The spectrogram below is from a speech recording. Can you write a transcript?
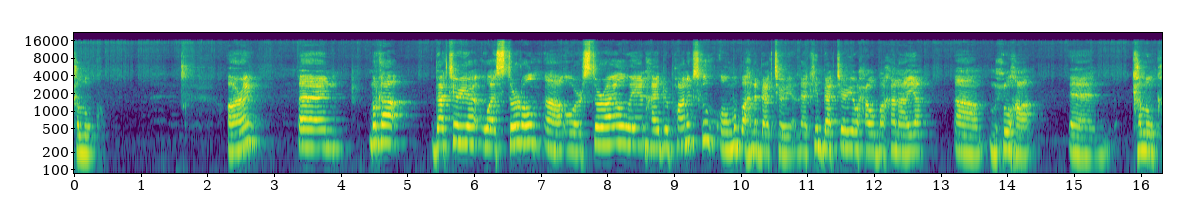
kalluunku. Marka bacteria waa sterile uh, or sterile weeyaan hydroponicsku oo uma baahna bacteria. Laakiin bacteria waxaa u baahanaya uh, muxuu ahaa een, kalluunka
